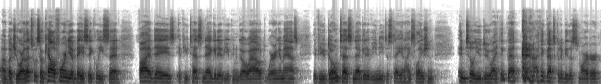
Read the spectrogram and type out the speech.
uh, but you are. That's what. So California basically said five days. If you test negative, you can go out wearing a mask. If you don't test negative, you need to stay in isolation until you do. I think that I think that's going to be the smarter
